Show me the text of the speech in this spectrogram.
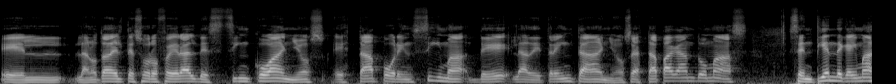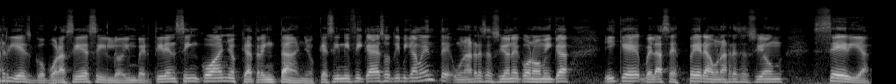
el, la nota del Tesoro Federal de 5 años está por encima de la de 30 años, o sea, está pagando más se entiende que hay más riesgo, por así decirlo, invertir en 5 años que a 30 años. ¿Qué significa eso típicamente? Una recesión económica y que ¿verdad? se espera una recesión seria.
